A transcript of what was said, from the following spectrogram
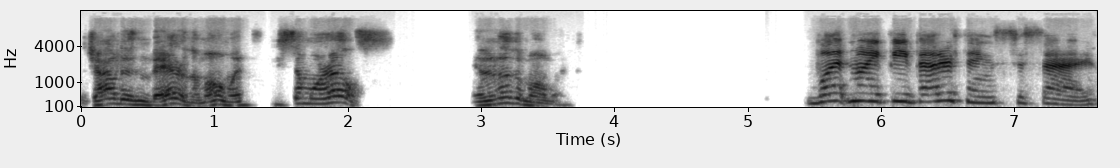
The child isn't there in the moment, he's somewhere else in another moment. What might be better things to say?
